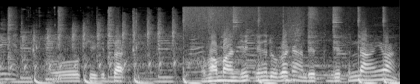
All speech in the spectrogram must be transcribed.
ni. Okey, ketat. Abang, abang jangan, jangan duduk belakang. Dia dia tenang je bang.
